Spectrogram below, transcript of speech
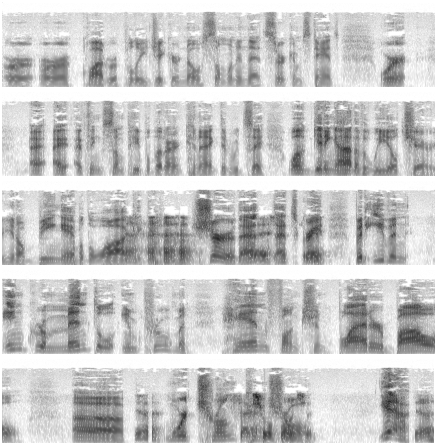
or, or a quadriplegic or know someone in that circumstance, where I, I think some people that aren't connected would say, well, getting out of the wheelchair, you know, being able to walk again. sure, that that's great. But even incremental improvement, hand function, bladder, bowel, uh, yeah. more trunk Sexual control. Function. Yeah, yeah.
